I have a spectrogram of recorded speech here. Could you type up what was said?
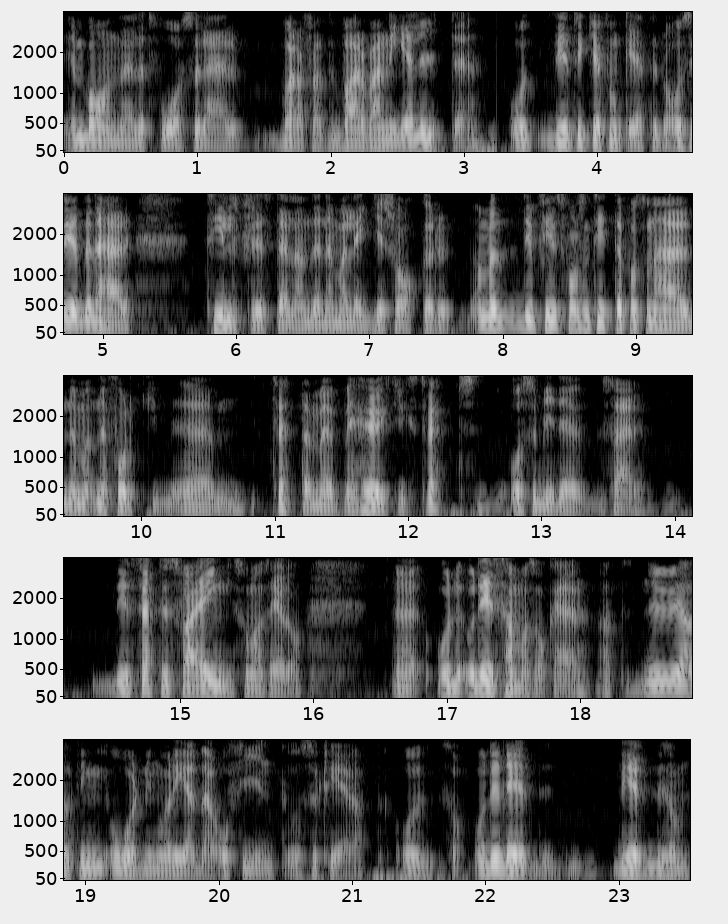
en bana eller två sådär bara för att varva ner lite. Och det tycker jag funkar jättebra. Och så är det det här tillfredsställande när man lägger saker. Ja, men det finns folk som tittar på sådana här när, man, när folk eh, tvättar med, med högtryckstvätt. Och så blir det så här. Det är satisfying som man säger då. Eh, och, det- är samma sak här. Att nu är allting ordning och reda och fint och sorterat. Och, så. och det, är det, det, är liksom,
